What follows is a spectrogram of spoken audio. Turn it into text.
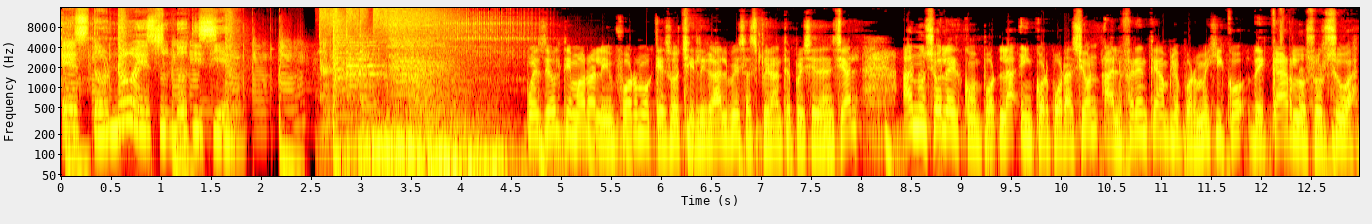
Esto no es un noticiero. Pues de última hora le informo que Xochitl Galvez, aspirante presidencial, anunció la incorporación al Frente Amplio por México de Carlos Ursúa,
